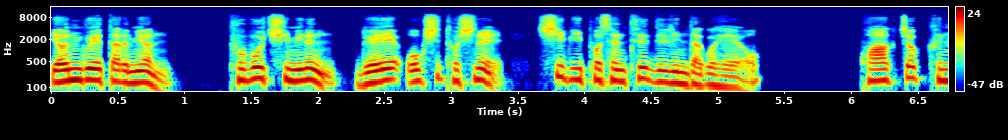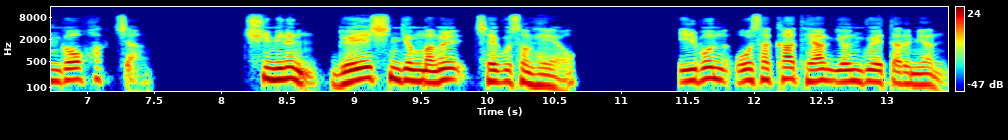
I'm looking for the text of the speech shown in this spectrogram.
연구에 따르면 부부 취미는 뇌의 옥시토신을 12% 늘린다고 해요. 과학적 근거 확장. 취미는 뇌의 신경망을 재구성해요. 일본 오사카 대학 연구에 따르면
